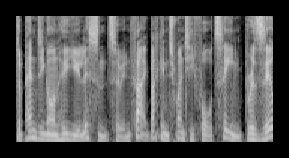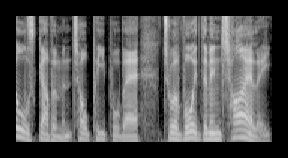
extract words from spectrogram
depending on who you listen to. In fact, back in 2014, Brazil's government told people there to avoid them entirely.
